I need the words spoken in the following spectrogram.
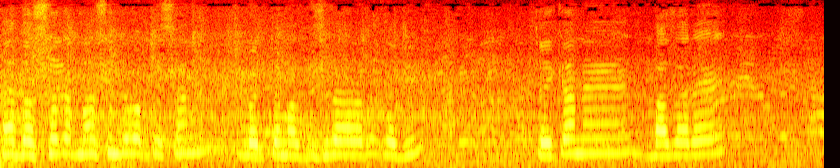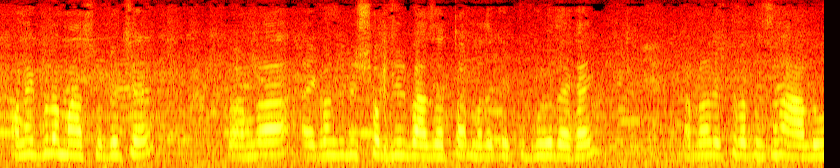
হ্যাঁ দর্শক, আপনারা শুনতে পারতেছেন লইট্টা মাছ দুশো টাকা কেজি। তো এখানে বাজারে অনেকগুলো মাছ উঠেছে। তো আমরা এখন যদি সবজির বাজারটা আপনাদেরকে একটু ঘুরে দেখাই। আপনারা দেখতে পাচ্ছেন আলু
